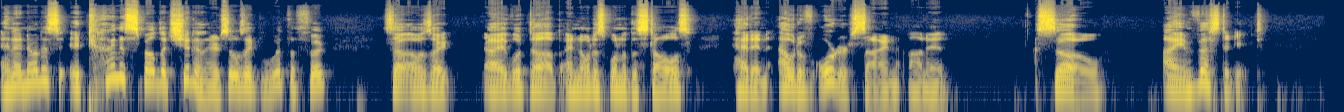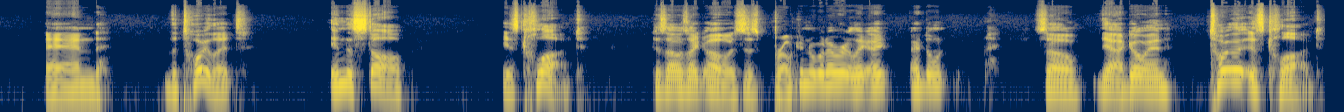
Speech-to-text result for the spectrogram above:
and I noticed it kind of smelled like shit in there. So I was like, "What the fuck?" So I was like, I looked up and noticed one of the stalls had an out of order sign on it. So I investigate. And the toilet in the stall is clogged. Because I was like, oh, is this broken or whatever? Like, I, I don't. So, yeah, I go in. Toilet is clogged.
